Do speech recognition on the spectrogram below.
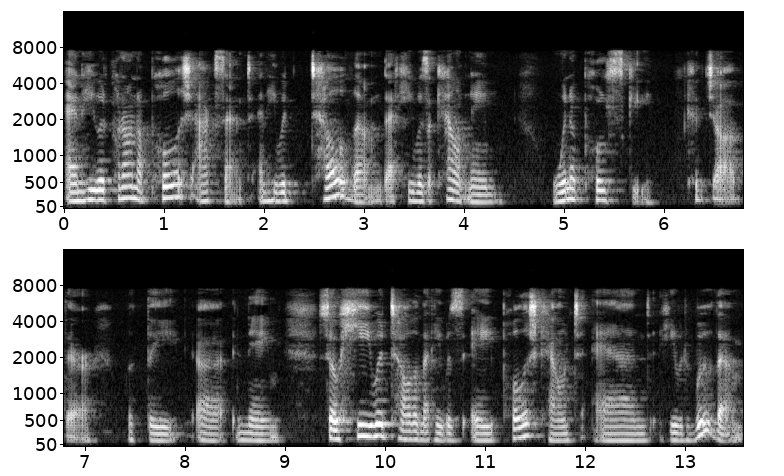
And he would put on a Polish accent and he would tell them that he was a count named Winnipolski. Good job there with the uh, name. So he would tell them that he was a Polish count and he would woo them.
